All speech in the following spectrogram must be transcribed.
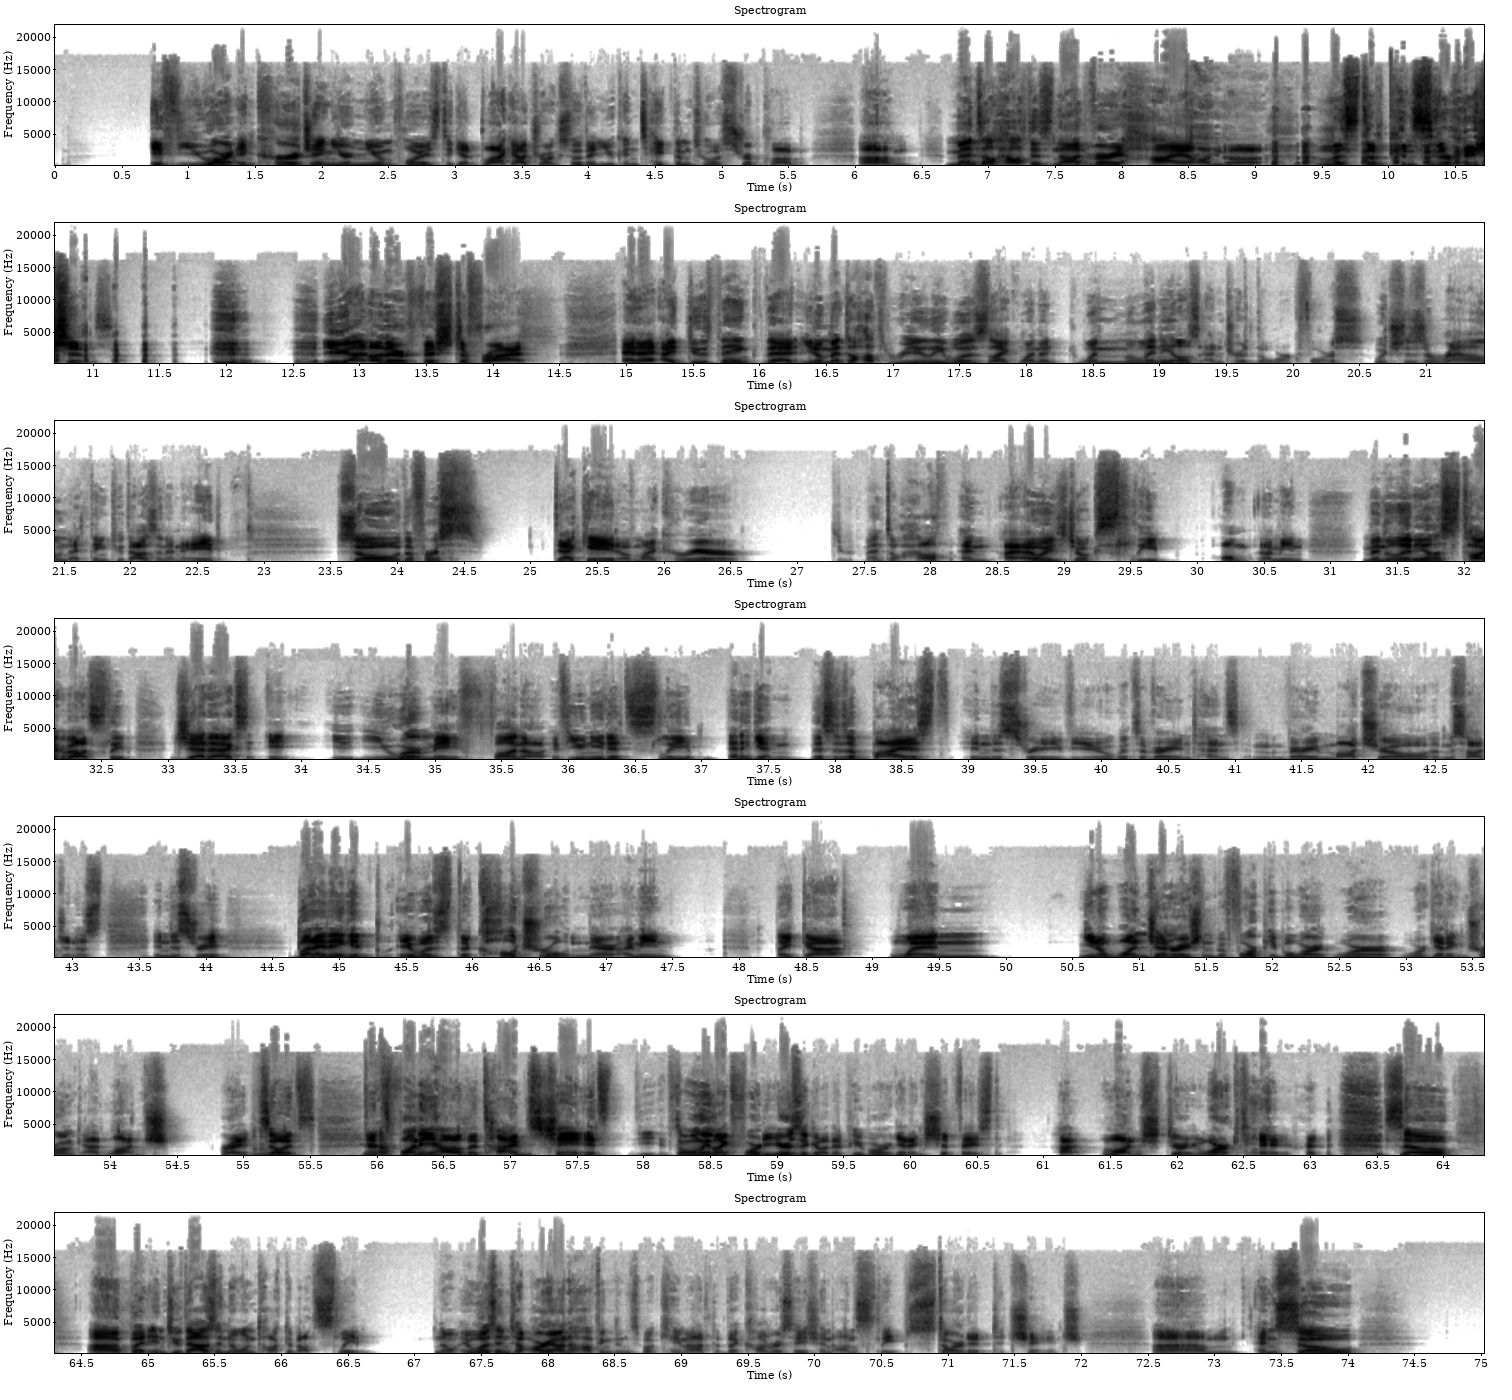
if you are encouraging your new employees to get blackout drunk so that you can take them to a strip club, um, mental health is not very high on the list of considerations. you got other fish to fry. And I, I, do think that you know mental health really was like when a, when millennials entered the workforce, which is around I think 2008. So the first decade of my career, dude, mental health, and I, always joke sleep. Oh, I mean, millennials talk about sleep. Gen X, it, you were made fun of if you needed sleep. And again, this is a biased industry view. It's a very intense, very macho, misogynist industry. But I think it it was the cultural narrative. I mean, like uh, when you know one generation before, people were were were getting drunk at lunch, right? Mm-hmm. So it's yeah. it's funny how the times change. It's it's only like forty years ago that people were getting shit faced at lunch during workday, right? So, uh, but in 2000, no one talked about sleep. No, it wasn't until Arianna Huffington's book came out that the conversation on sleep started to change. Um, and so,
